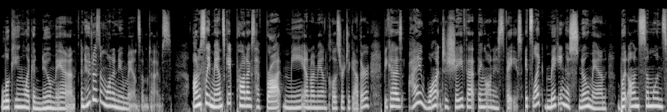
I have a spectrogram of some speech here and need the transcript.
looking like a new man. And who doesn't want a new man sometimes? Honestly, Manscaped products have brought me and my man closer together because I want to shave that thing on his face. It's like making a snowman, but on someone's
